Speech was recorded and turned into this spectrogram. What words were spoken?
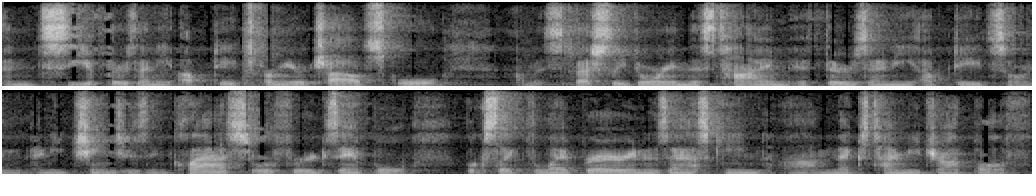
and see if there's any updates from your child's school, um, especially during this time, if there's any updates on any changes in class, or for example, looks like the librarian is asking um, next time you drop off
